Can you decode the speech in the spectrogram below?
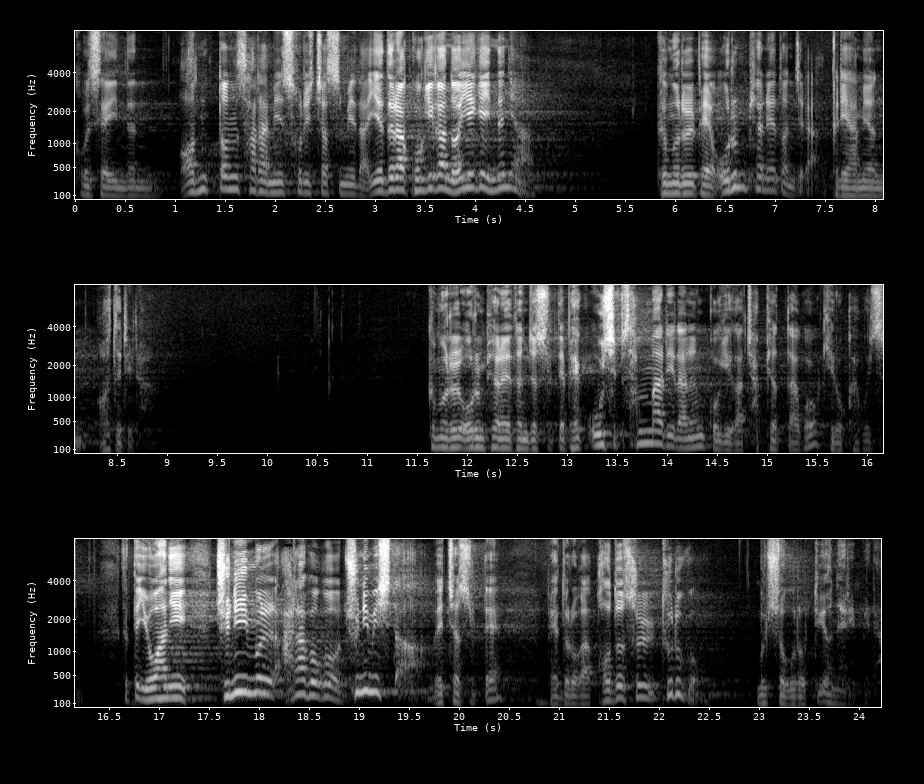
곳에 있는 어떤 사람이 소리쳤습니다. 얘들아 고기가 너희에게 있느냐? 그물을 배 오른편에 던지라. 그리하면 얻으리라. 그물을 오른편에 던졌을 때 153마리라는 고기가 잡혔다고 기록하고 있습니다. 그때 요한이 주님을 알아보고 주님이시다 외쳤을 때 베드로가 겉옷을 두르고 물속으로 뛰어내립니다.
